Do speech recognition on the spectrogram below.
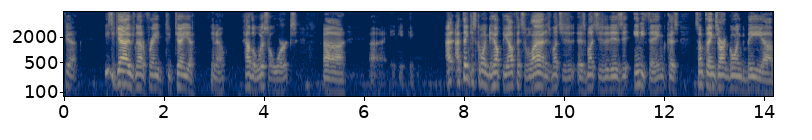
Yeah, he's a guy who's not afraid to tell you, you know, how the whistle works. Uh, uh, I, I, think it's going to help the offensive line as much as as much as it is anything because some things aren't going to be uh,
